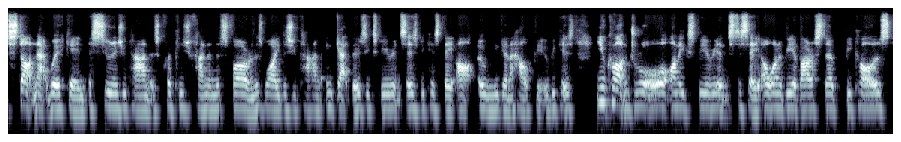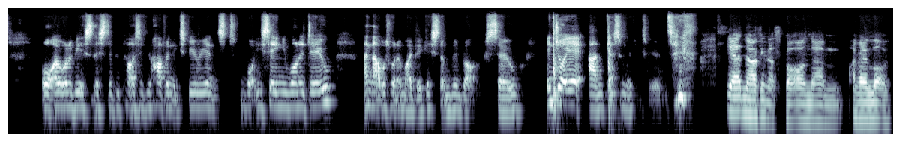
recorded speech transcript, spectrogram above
start networking as soon as you can, as quickly as you can, and as far and as wide as you can, and get those experiences because they are only going to help you. Because you can't draw on experience to say, I want to be a barrister because, or I want to be a solicitor because if you haven't experienced what you're saying you want to do. And that was one of my biggest stumbling blocks. So enjoy it and get some work experience. yeah, no, I think that's spot on. Um, I've had a lot of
